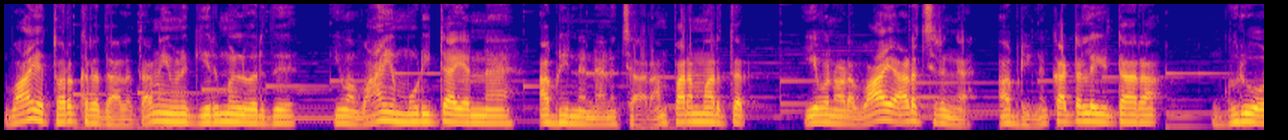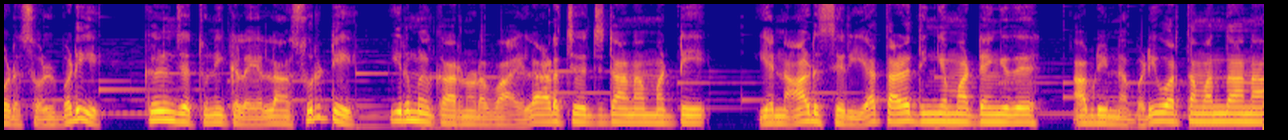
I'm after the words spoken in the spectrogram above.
வாயை திறக்கிறதால தானே இவனுக்கு இருமல் வருது. இவன் வாயை மூடிட்டா என்ன? அப்படின்னு நினைச்சாராம் பரமார்த்தர். இவனோட வாயை அடைச்சிருங்க அப்படின்னு கட்டளையிட்டாராம். குருவோட சொல்படி கிழிஞ்ச துணிக்களை எல்லாம் சுருட்டி இருமல்காரனோட வாயில் அடைச்சி வச்சுட்டானா மட்டி. என் ஆடு சரியா தழை திங்க மாட்டேங்குது அப்படின்னபடி ஒருத்தன் வந்தானா.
